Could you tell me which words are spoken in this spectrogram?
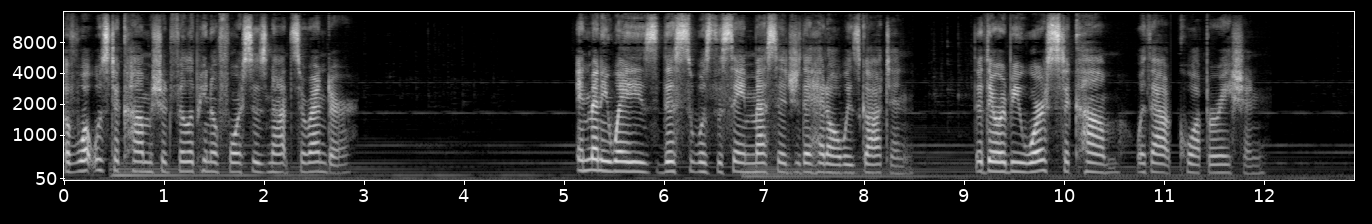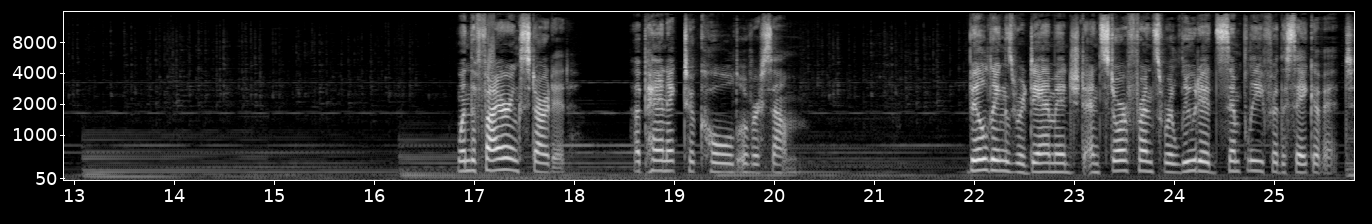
of what was to come should Filipino forces not surrender. In many ways, this was the same message they had always gotten that there would be worse to come without cooperation. When the firing started, a panic took hold over some. Buildings were damaged and storefronts were looted simply for the sake of it.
